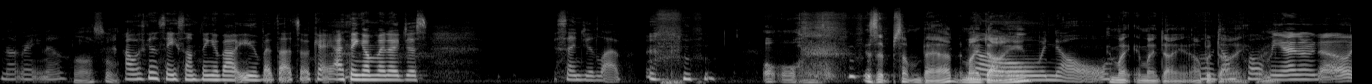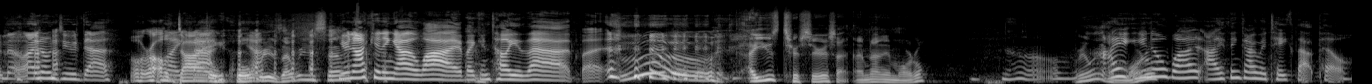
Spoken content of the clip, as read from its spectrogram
not right now. Awesome. I was gonna say something about you, but that's okay. I think I'm gonna just send you love. Oh, oh. is it something bad? Am I no, dying? No, Am I am I dying? I'll Oh, be don't dying. quote right? me. I don't know. No, I don't do death. We're all like dying. that. Don't quote Yeah. me. Is that what you said? You're not getting out alive. I can tell you that. But Ooh. Are you ter- serious? I, I'm not immortal. No, Really? I. You know what? I think I would take that pill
